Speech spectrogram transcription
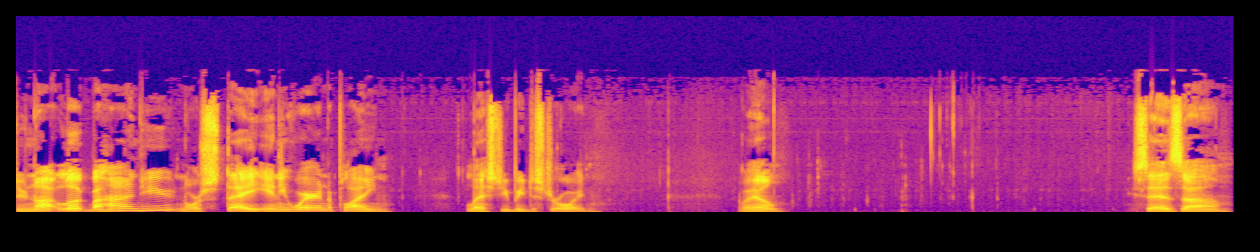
Do not look behind you, nor stay anywhere in the plain, lest you be destroyed. Well, says um,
